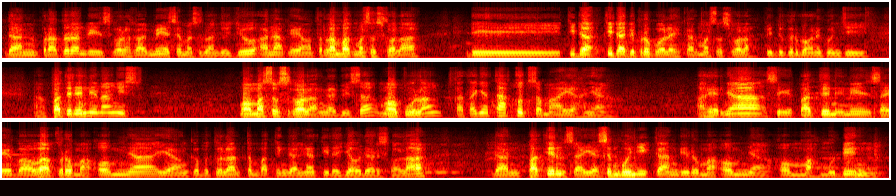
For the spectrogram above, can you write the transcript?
dan peraturan di sekolah kami SMA 97 anak yang terlambat masuk sekolah di tidak tidak diperbolehkan masuk sekolah, pintu gerbang dikunci. Nah, Patin ini nangis. Mau masuk sekolah nggak bisa, mau pulang katanya takut sama ayahnya. Akhirnya si Patin ini saya bawa ke rumah omnya yang kebetulan tempat tinggalnya tidak jauh dari sekolah. Dan Patin saya sembunyikan di rumah omnya, Om Mahmudin.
